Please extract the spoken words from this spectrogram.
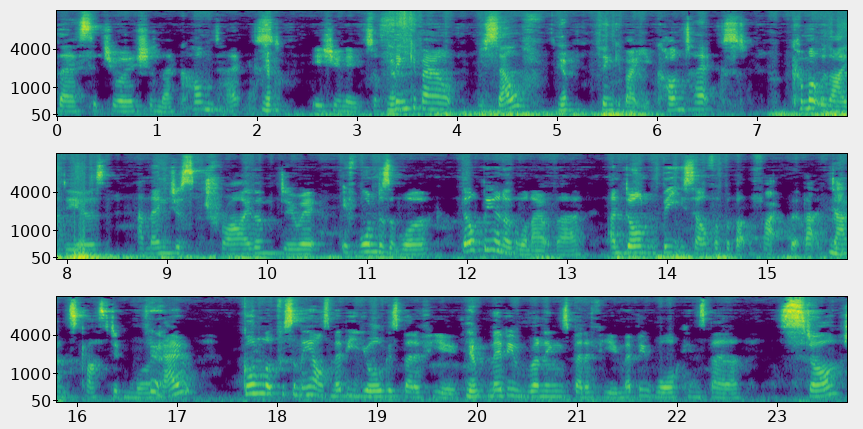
their situation, their context Yep. is unique. So Yep. think about yourself, Yep. think about your context, come up with ideas, and then just try them, do it. If one doesn't work, there'll be another one out there. And don't beat yourself up about the fact that that mm. dance class didn't work. Yeah. out. Go and look for something else. Maybe yoga's better for you. Yep. Maybe running's better for you. Maybe walking's better. Start,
